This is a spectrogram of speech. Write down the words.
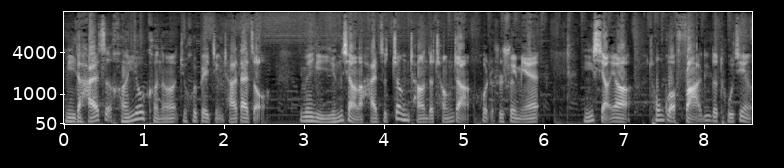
你的孩子很有可能就会被警察带走，因为你影响了孩子正常的成长或者是睡眠，你想要通过法律的途径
